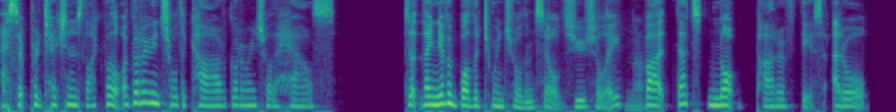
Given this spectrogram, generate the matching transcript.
asset protection as like, well, I've got to insure the car, I've got to insure the house. They never bother to insure themselves usually, No. but that's not part of this at all.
